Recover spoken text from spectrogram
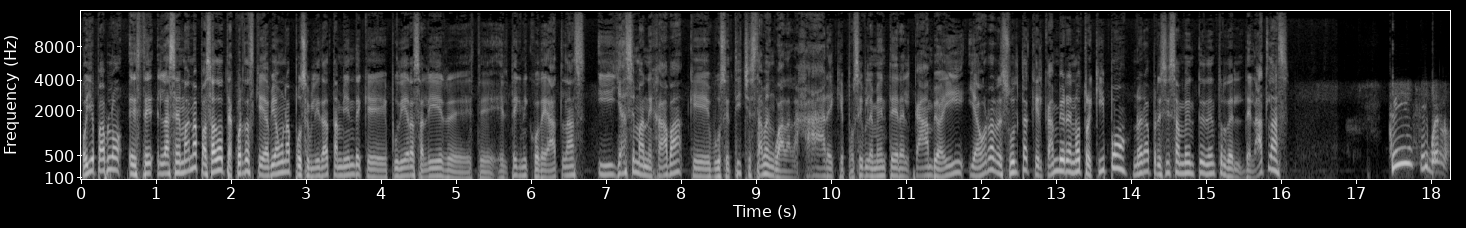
Oye Pablo, este, la semana pasada te acuerdas que había una posibilidad también de que pudiera salir este, el técnico de Atlas y ya se manejaba que Bucetich estaba en Guadalajara y que posiblemente era el cambio ahí y ahora resulta que el cambio era en otro equipo, no era precisamente dentro del, del Atlas. Sí, sí, bueno,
